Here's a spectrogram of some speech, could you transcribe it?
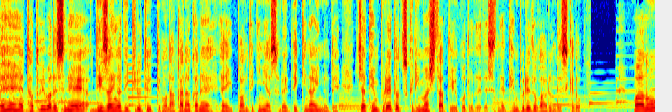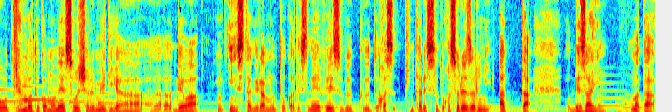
えー、例えばですねデザインができると言ってもなかなかね一般的にはそれできないのでじゃあテンプレートを作りましたということでですねテンプレートがあるんですけど、まあ、あのキャンバとかもねソーシャルメディアではインスタグラムとかですねフェイスブックとかピンタレストとかそれぞれに合ったデザインまた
